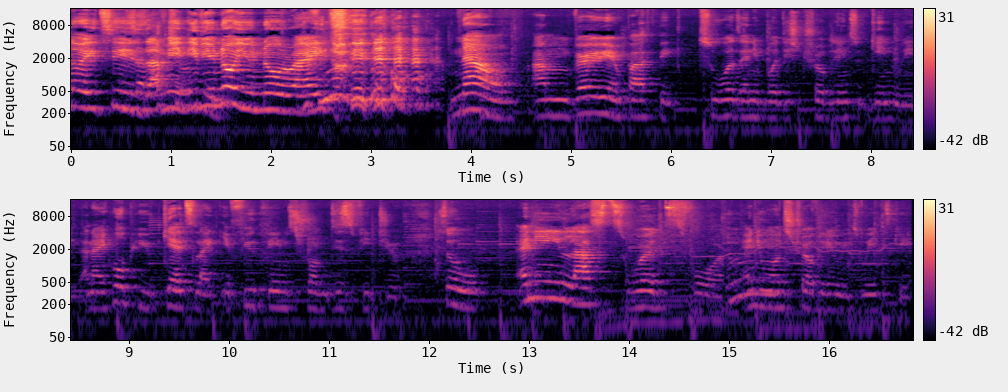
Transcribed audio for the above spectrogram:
No it is an i mean if you know you know right? Now i'm very empathic towards anybody struggling to gain weight and i hope you get like a few things from this video. So any last words for Mm. anyone struggling with weight gain?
